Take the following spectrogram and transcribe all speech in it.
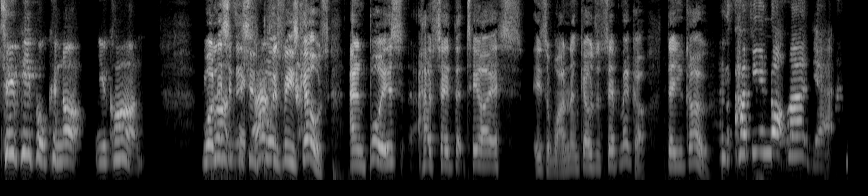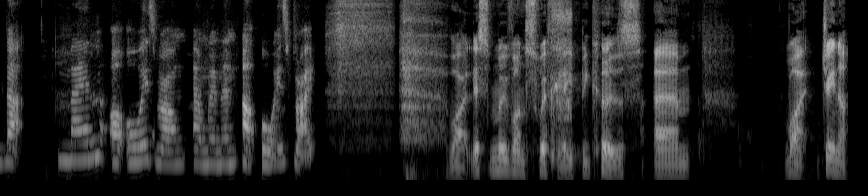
Two people cannot. You can't. You Well, listen, this is that. boys vs girls, and boys have said that TIS is a one, and girls have said Megger. There you go. Have you not learned yet that men are always wrong and women are always right? Right, let's move on swiftly because, um, right, Gina,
